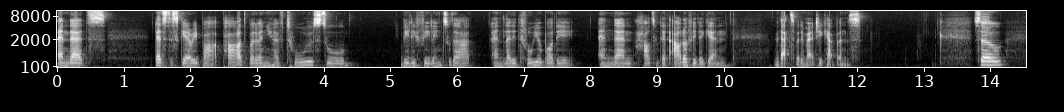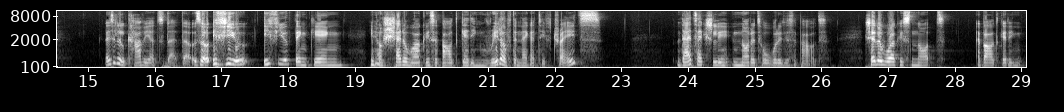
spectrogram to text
and that's that's the scary part. But when you have tools to really feel into that and let it through your body, and then how to get out of it again, that's where the magic happens. So there's a little caveat to that though. So if you if you're thinking you know, shadow work is about getting rid of the negative traits. That's actually not at all what it is about. Shadow work is not about getting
